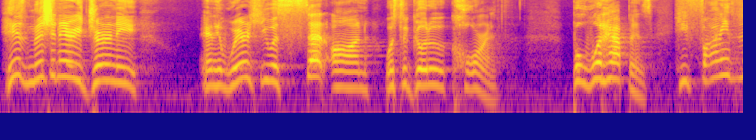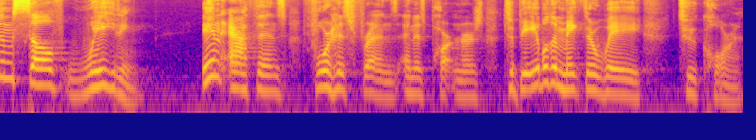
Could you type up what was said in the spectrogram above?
His missionary journey and where he was set on was to go to Corinth. But what happens? He finds himself waiting in Athens for his friends and his partners to be able to make their way to Corinth.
